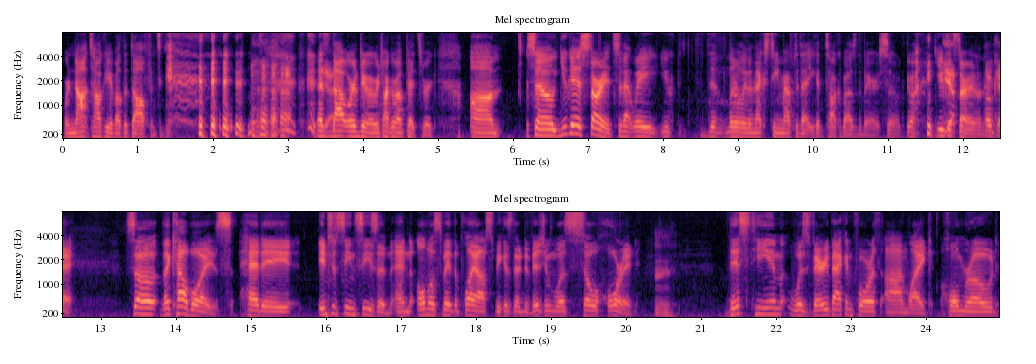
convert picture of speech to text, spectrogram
we're not talking about the Dolphins again. That's Yeah. not what we're doing. We're talking about Pittsburgh. Um, so you get us started, so that way you, the, literally the next team after that you get to talk about is the Bears. So go, you get Yep. started on that. Okay. So the Cowboys had a interesting season and almost made the playoffs because their division was so horrid. Hmm. This team was very back and forth on like home road,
